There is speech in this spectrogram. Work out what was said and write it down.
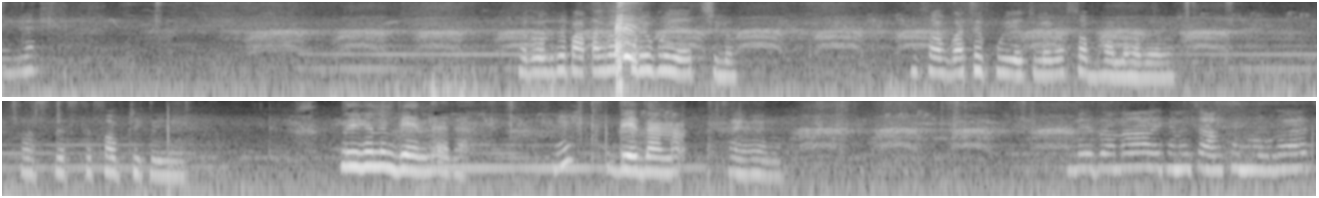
এই যে রোদ্রে পাতাগুলো পুড়ে পুড়ে যাচ্ছিল। সব গাছে পুড়ে যাচ্ছিল এবার সব ভালো হবে আবার। আস্তে আস্তে সব ঠিক হয়ে যাবে। এখানে বেদানা? বেদানা। হ্যাঁ হ্যাঁ বেদানা এখানে চাল কুমড়োর গাছ।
